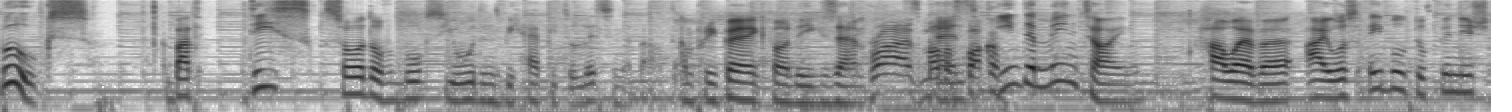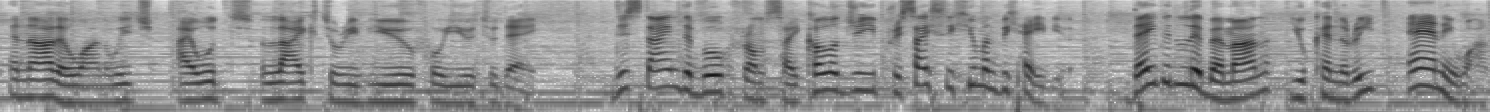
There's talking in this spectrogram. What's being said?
books. But these sort of books you wouldn't be happy to listen about. I'm preparing for the exam. Surprise, motherfucker. And in the meantime, however, I was able to finish another one which I would like to review for you today. This time the book from Psychology, Precisely Human Behavior. David Lieberman, you can read anyone.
